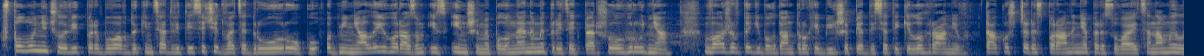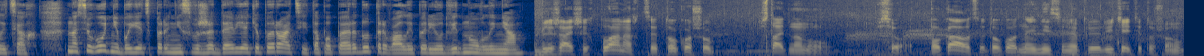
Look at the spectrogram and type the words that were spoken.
В полоні чоловік перебував до кінця 2022 року. Обміняли його разом із іншими полоненими 31 грудня. Важив тоді Богдан трохи більше 50 кілограмів. Також через поранення пересувається на милицях. На сьогодні боєць переніс вже 9 операцій та попереду тривалий період відновлення. В ближайших планах це тільки, щоб стати на ногу. Все. Поки це тільки одне єдине пріоритеті, то що ну,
